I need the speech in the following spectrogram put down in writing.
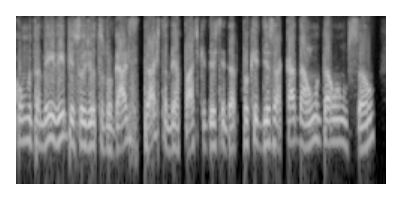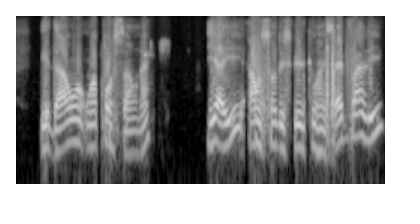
Como também vem pessoas de outros lugares, traz também a parte que Deus tem dado, porque Deus a cada um dá uma unção e dá uma, uma porção, né? E aí, a unção do Espírito que um recebe vai ali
